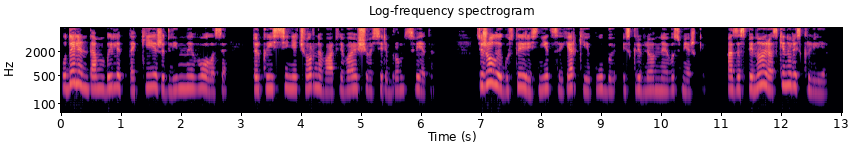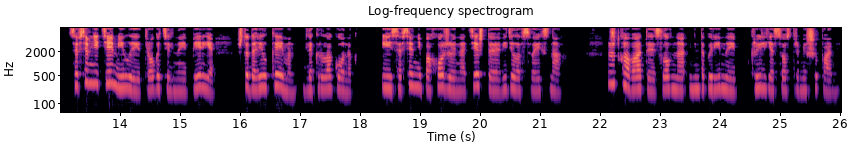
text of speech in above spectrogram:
У Делин там были такие же длинные волосы, только из сине-черного, отливающего серебром цвета. Тяжелые густые ресницы, яркие губы, искривленные в усмешке. А за спиной раскинулись крылья. Совсем не те милые и трогательные перья, что дарил Кейман для крылогонок, и совсем не похожие на те, что я видела в своих снах жутковатые, словно нетопыриные крылья с острыми шипами.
